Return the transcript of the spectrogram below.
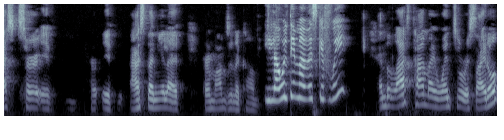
asks her if her, if asks Daniela if her mom's gonna come. Y la última vez que fui, And the last time I went to a recital,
